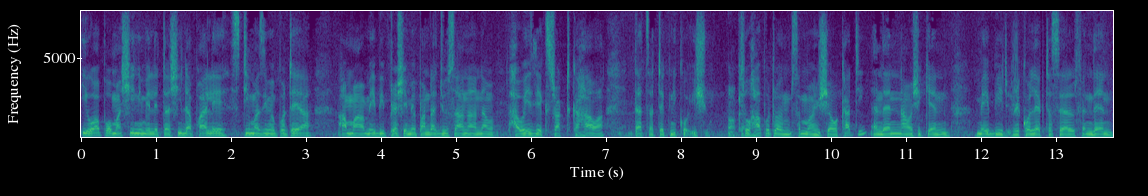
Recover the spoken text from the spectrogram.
iwapo mashini imeleta shida pale stima zimepotea ama maybe pressure imepanda juu sana na hawezi extract kahawa that's a technical issue Okay. so hapo tutamsimamisha wakati and then now she can maybe recollect herself and then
